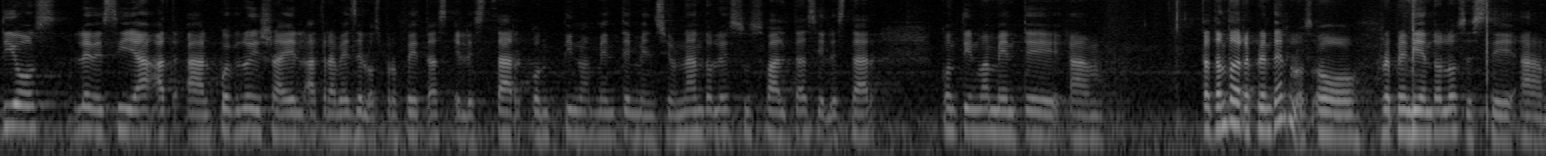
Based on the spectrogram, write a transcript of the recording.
Dios le decía al pueblo de Israel a través de los profetas el estar continuamente mencionándoles sus faltas y el estar continuamente am, tratando de reprenderlos o reprendiéndolos este, am,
